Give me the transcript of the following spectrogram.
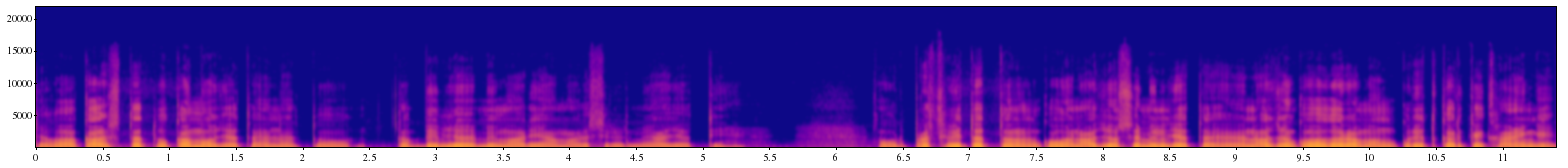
जब आकाश तत्व कम हो जाता है ना तो तब भी जो है बीमारियाँ हमारे शरीर में आ जाती हैं। और पृथ्वी तत्व हमको अनाजों से मिल जाता है। अनाजों को अगर हम अंकुरित करके खाएँगे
